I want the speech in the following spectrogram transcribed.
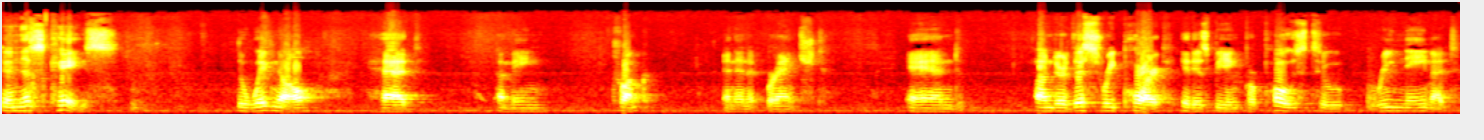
in this case, the Wignall had a main trunk, and then it branched. And under this report, it is being proposed to rename it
